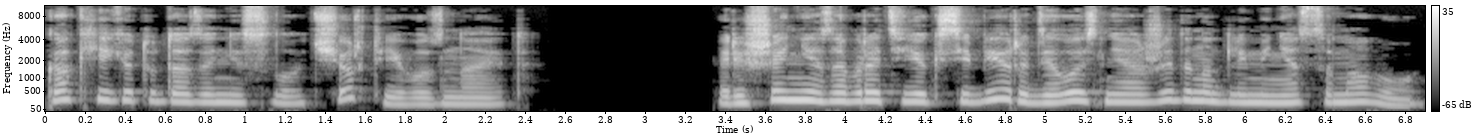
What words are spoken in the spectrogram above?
как ее туда занесло, черт его знает. Решение забрать ее к себе родилось неожиданно для меня самого.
